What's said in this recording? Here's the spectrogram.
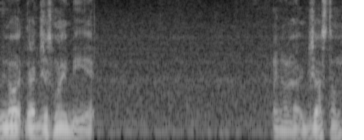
You know what? That just might be it. I gotta adjust them.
